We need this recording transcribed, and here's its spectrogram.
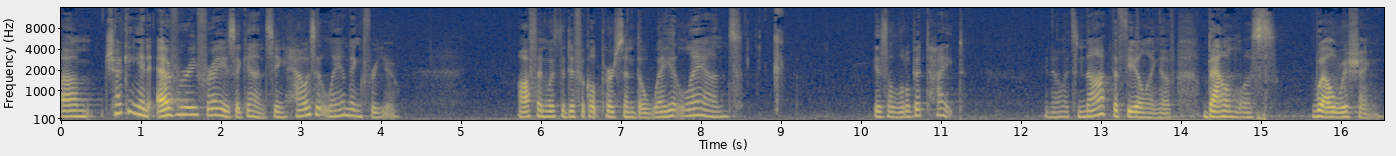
um, checking in every phrase again, seeing how is it landing for you. Often with the difficult person, the way it lands is a little bit tight. You know, it's not the feeling of boundless well wishing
